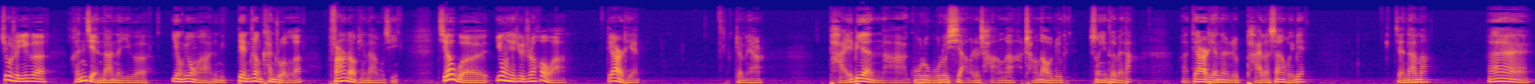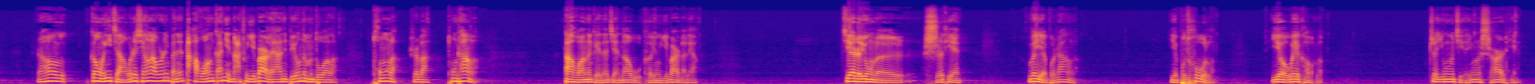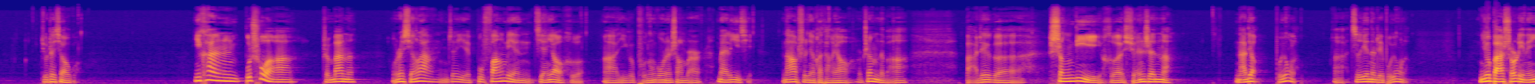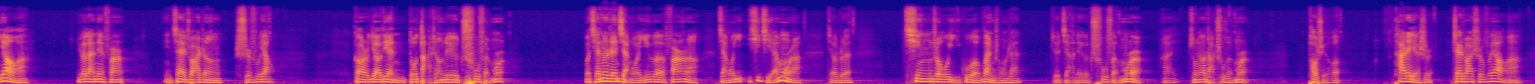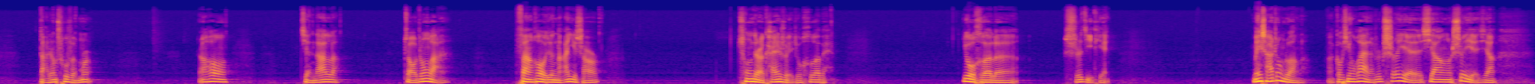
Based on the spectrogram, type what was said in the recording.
就是一个很简单的一个应用啊！你辩证看准了，方倒平淡无奇。结果用下去之后啊，第二天怎么样？排便呐，咕噜咕噜响着肠啊，肠道就声音特别大啊。第二天呢，就排了三回便，简单吗？哎，然后跟我一讲，我说行了，我说你把那大黄赶紧拿出一半来呀，你别用那么多了。通了是吧？通畅了。大黄呢，给他减到五克，用一半的量。接着用了十天，胃也不胀了，也不吐了，也有胃口了。这一共姐用了十二天，就这效果。一看不错啊，怎么办呢？我说行了，你这也不方便煎药喝啊，一个普通工人上班卖力气。哪有时间喝汤药？说这么的吧啊，把这个生地和玄参呢拿掉，不用了啊，滋阴的这不用了，你就把手里那药啊，原来那方，你再抓正十副药，告诉药店都打成这个粗粉末。我前段时间讲过一个方啊，讲过一一期节目啊，叫做“轻舟已过万重山”，就讲这个粗粉末。啊，中药打出粉末，泡水喝。他这也是摘抓十副药啊，打成出粉末，然后简单了，早中晚饭后就拿一勺，冲点开水就喝呗。又喝了十几天，没啥症状了啊，高兴坏了，说吃也香，睡也香。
